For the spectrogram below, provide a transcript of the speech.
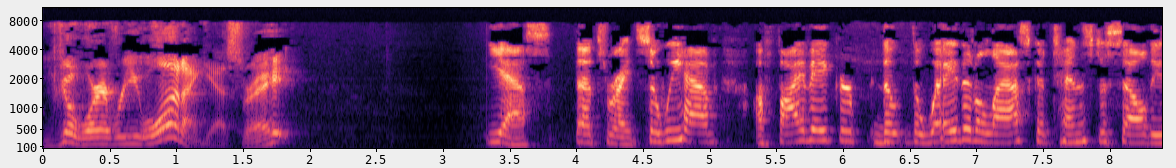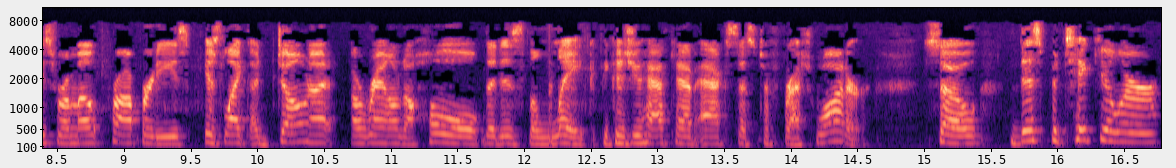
you go wherever you want, I guess, right? Yes, that's right. So we have a five acre, the, the way that Alaska tends to sell these remote properties is like a donut around a hole that is the lake because you have to have access to fresh water. So this particular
